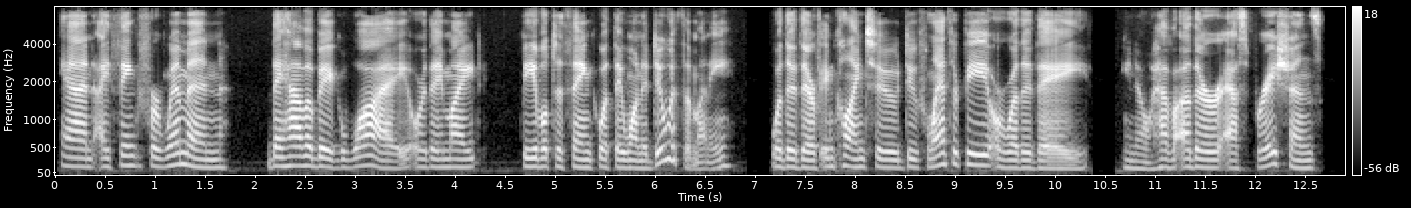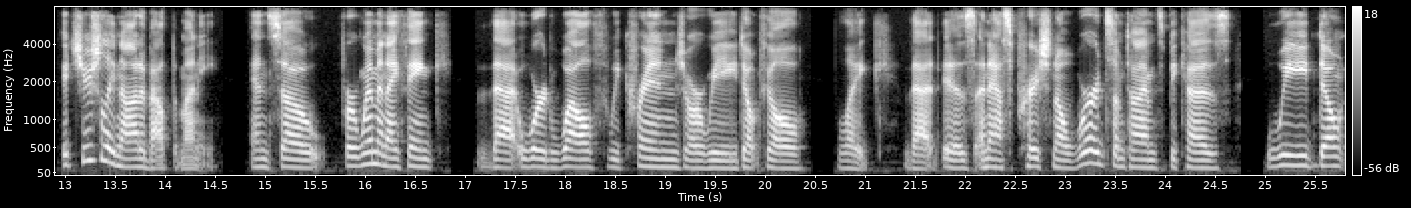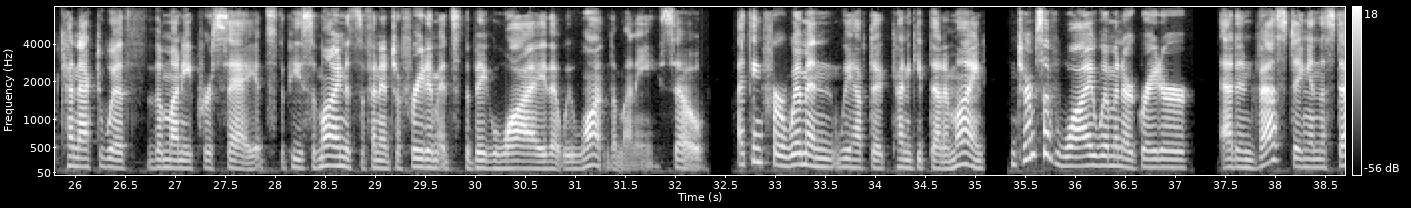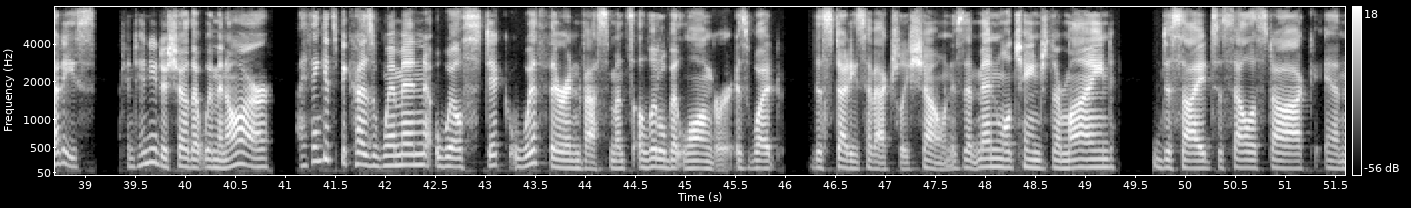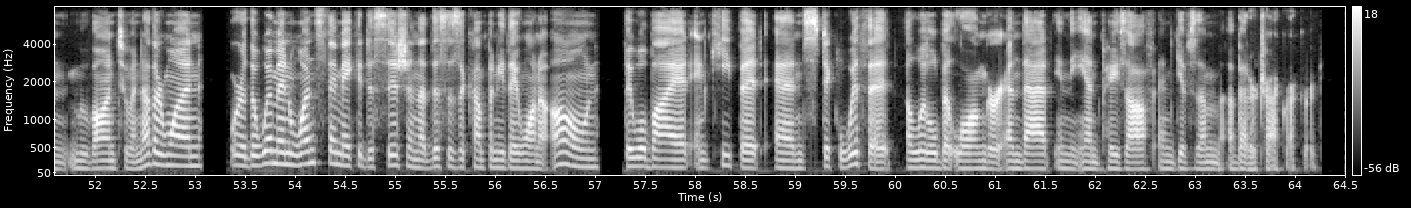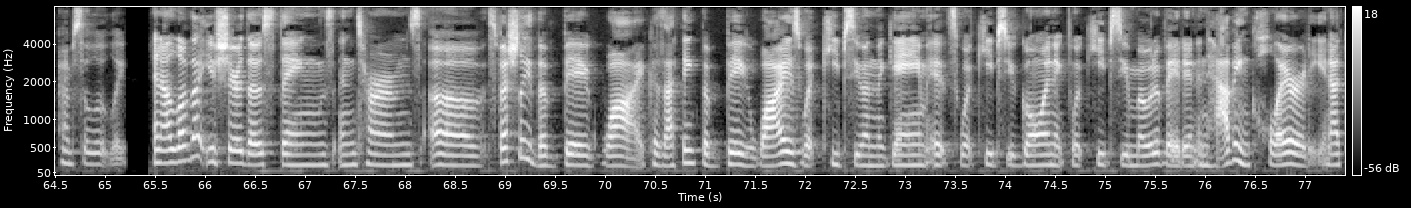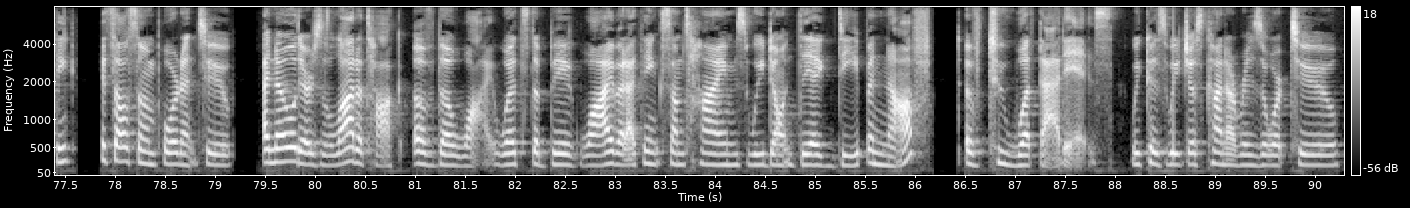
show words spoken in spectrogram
And I think for women, they have a big why, or they might be able to think what they want to do with the money, whether they're inclined to do philanthropy or whether they, you know, have other aspirations. It's usually not about the money. And so for women, I think that word wealth, we cringe or we don't feel like that is an aspirational word sometimes because we don't connect with the money per se. It's the peace of mind, it's the financial freedom, it's the big why that we want the money. So I think for women, we have to kind of keep that in mind. In terms of why women are greater at investing, and the studies continue to show that women are, I think it's because women will stick with their investments a little bit longer, is what the studies have actually shown, is that men will change their mind, decide to sell a stock and move on to another one where the women, once they make a decision that this is a company they want to own, they will buy it and keep it and stick with it a little bit longer. And that in the end pays off and gives them a better track record. Absolutely. And I love that you share those things in terms of especially the big why, because I think the big why is what keeps you in the game. It's what keeps you going. It's what keeps you motivated and having clarity. And I think it's also important to I know there's a lot of talk of the why. What's the big why? But I think sometimes we don't dig deep enough of to what that is because we just kind of resort to,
